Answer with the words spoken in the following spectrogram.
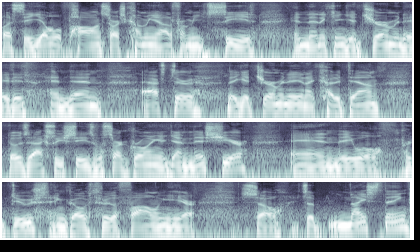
let's say yellow pollen starts coming out from each seed, and then it can get germinated. And then after they get germinated and I cut it down, those actually seeds will start growing again this year, and they will produce and go through the following year. So it's a nice thing,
